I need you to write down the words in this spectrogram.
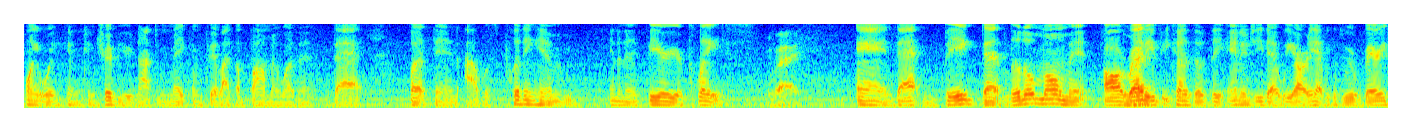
point where he can contribute, not to make him feel like a bum, it wasn't that. But then I was putting him in an inferior place Right. And that big that little moment already Right. because of the energy that we already have because we were very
